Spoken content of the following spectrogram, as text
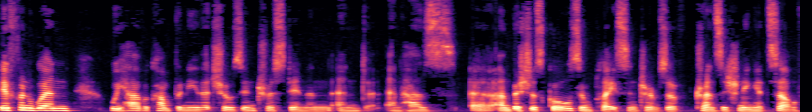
if and when we have a company that shows interest in and and and has uh, ambitious goals in place in terms of transitioning itself,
